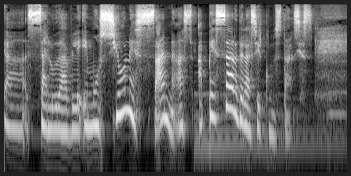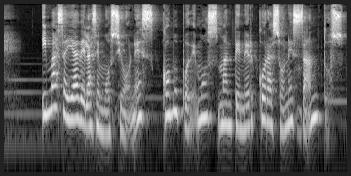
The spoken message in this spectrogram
ah, saludable, emociones sanas a pesar de las circunstancias. Y más allá de las emociones, ¿cómo podemos mantener corazones santos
